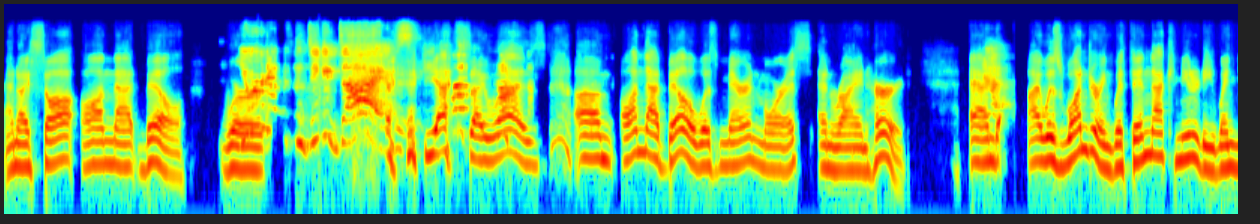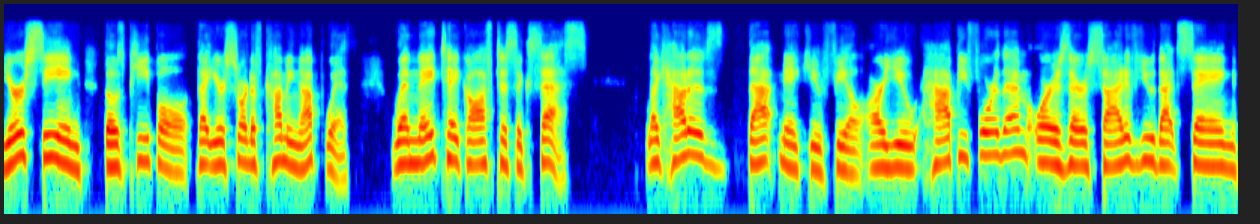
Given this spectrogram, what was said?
and I saw on that bill were you were doing some deep dives. yes, I was. um, on that bill was Maren Morris and Ryan Hurd. And yeah. I was wondering within that community, when you're seeing those people that you're sort of coming up with, when they take off to success, like how does that make you feel? Are you happy for them, or is there a side of you that's saying,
